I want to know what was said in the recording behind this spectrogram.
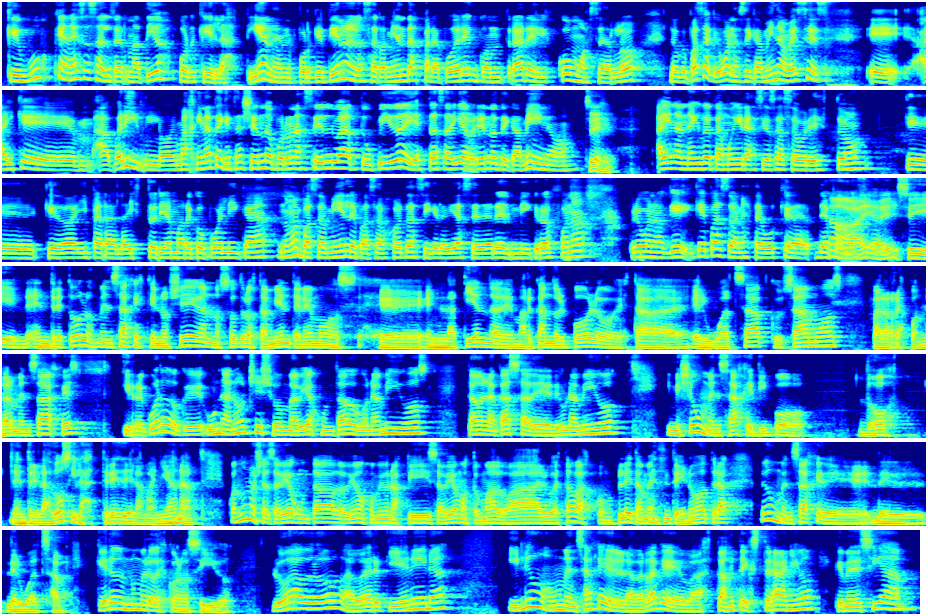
que busquen esas alternativas porque las tienen, porque tienen las herramientas para poder encontrar el cómo hacerlo. Lo que pasa que, bueno, ese camino a veces eh, hay que abrirlo. Imagínate que estás yendo por una selva tupida y estás ahí abriéndote camino. Sí. Hay una anécdota muy graciosa sobre esto que quedó ahí para la historia marcopólica. No me pasó a mí, le pasó a Jota, así que le voy a ceder el micrófono. Pero bueno, ¿qué, pasó en esta búsqueda de aprobación? sí, entre todos los mensajes que nos llegan, nosotros también tenemos eh, en la tienda de Marcando el Polo, está el WhatsApp que usamos para responder mensajes. Y recuerdo que una noche yo me había juntado con amigos, estaba en la casa de, de un amigo y me llegó un mensaje tipo dos, entre las 2 y las 3 de la mañana, cuando uno ya se había juntado, habíamos comido unas pizzas, habíamos tomado algo, estabas completamente en otra, veo un mensaje del, del WhatsApp, que era de un número desconocido. Lo abro a ver quién era y leo un mensaje, la verdad que bastante extraño, que me decía,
